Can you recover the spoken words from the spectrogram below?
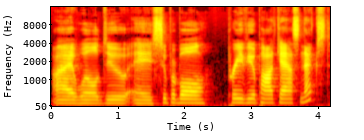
I will do a Super Bowl preview podcast next.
